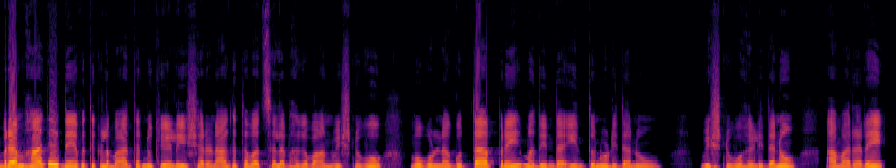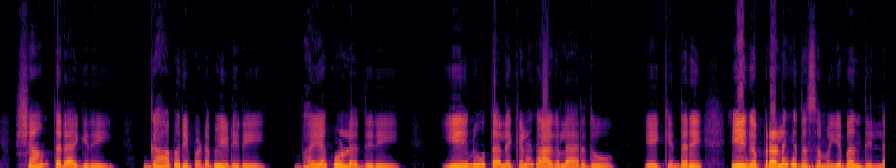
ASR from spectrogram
ಬ್ರಹ್ಮಾದಿ ದೇವತೆಗಳ ಮಾತನ್ನು ಕೇಳಿ ಶರಣಾಗತ ವತ್ಸಲ ಭಗವಾನ್ ವಿಷ್ಣುವು ಮುಗುಳ್ನಗುತ್ತಾ ಪ್ರೇಮದಿಂದ ಇಂತು ನುಡಿದನು. ವಿಷ್ಣುವು ಹೇಳಿದನು, ಅಮರರೇ, ಶಾಂತರಾಗಿರಿ ಗಾಬರಿ ಪಡಬೇಡಿರಿ ಭಯಗೊಳ್ಳದಿರಿ, ಏನೂ ತಲೆಕೆಳಗಾಗಲಾರದು, ಏಕೆಂದರೆ ಈಗ ಪ್ರಳಯದ ಸಮಯ ಬಂದಿಲ್ಲ.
